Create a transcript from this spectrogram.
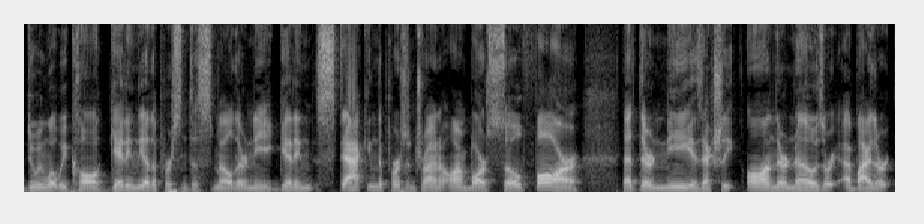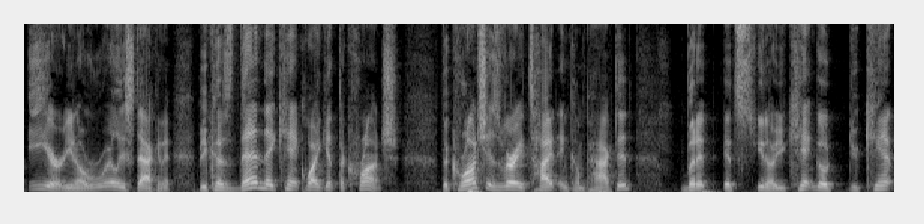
Doing what we call getting the other person to smell their knee, getting stacking the person trying to armbar so far that their knee is actually on their nose or uh, by their ear, you know, really stacking it because then they can't quite get the crunch. The crunch is very tight and compacted, but it, it's, you know, you can't go, you can't,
